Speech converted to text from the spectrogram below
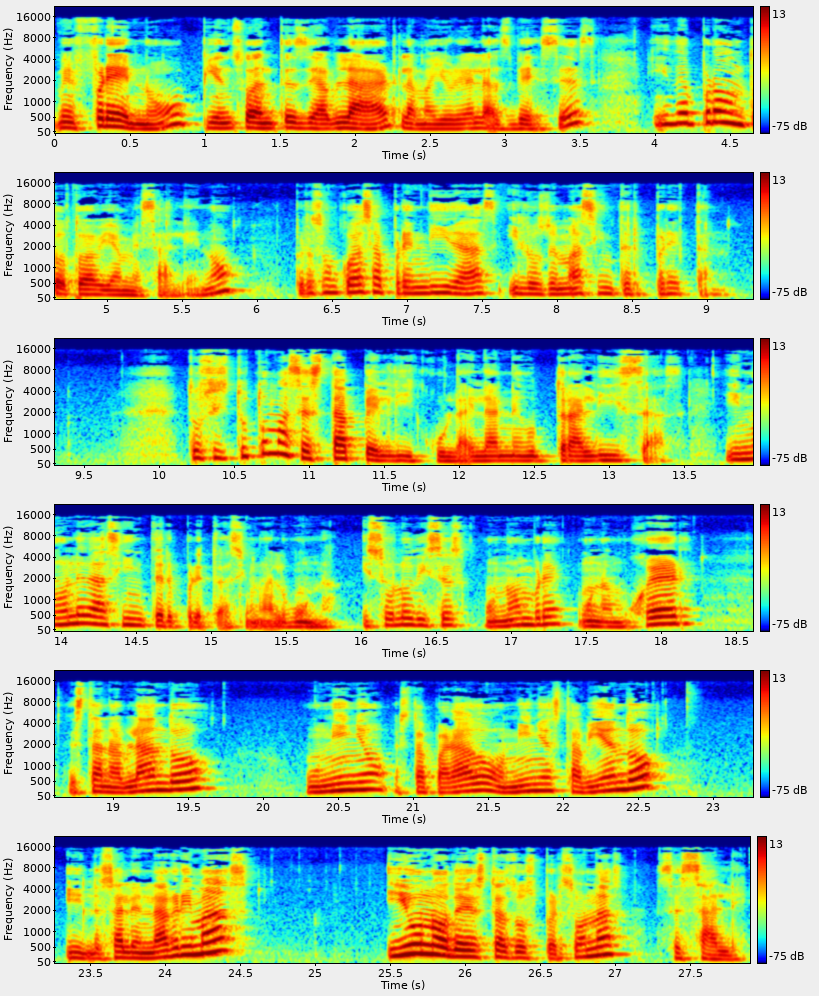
me freno, pienso antes de hablar la mayoría de las veces y de pronto todavía me sale, ¿no? Pero son cosas aprendidas y los demás interpretan. Entonces, si tú tomas esta película y la neutralizas y no le das interpretación alguna y solo dices un hombre, una mujer, están hablando, un niño está parado o niña está viendo y le salen lágrimas y uno de estas dos personas se sale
